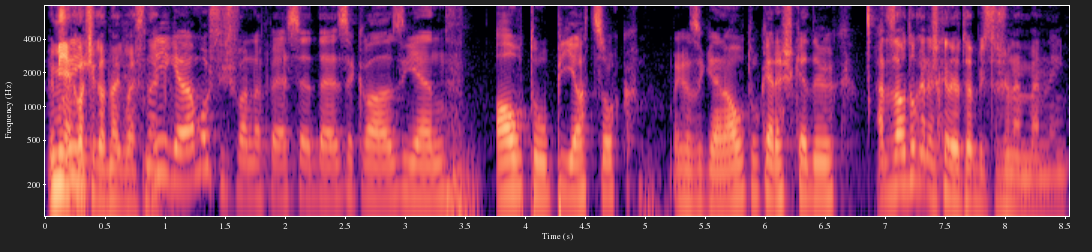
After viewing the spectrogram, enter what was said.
hogy milyen Rég- kocsikat megvesznek. Igen, most is vannak persze, de ezek az ilyen autópiacok, meg az ilyen autókereskedők. Hát az autókereskedőtől biztos, hogy nem vennénk.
